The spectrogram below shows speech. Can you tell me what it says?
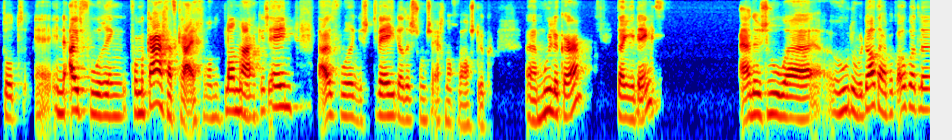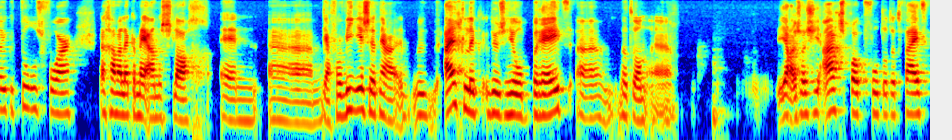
tot in de uitvoering voor elkaar gaat krijgen. Want een plan maken is één, de uitvoering is twee. Dat is soms echt nog wel een stuk moeilijker dan je denkt. Uh, dus hoe, uh, hoe doen we dat? Daar heb ik ook wat leuke tools voor. Daar gaan we lekker mee aan de slag. En uh, ja, voor wie is het? Nou, eigenlijk dus heel breed. Ehm, dat dan, eh, ja, dus als je je aangesproken voelt tot het feit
